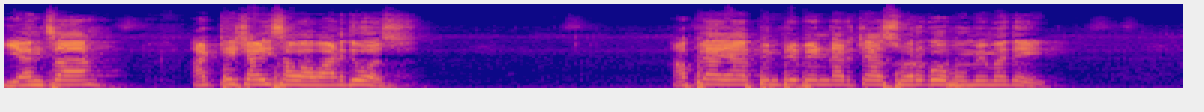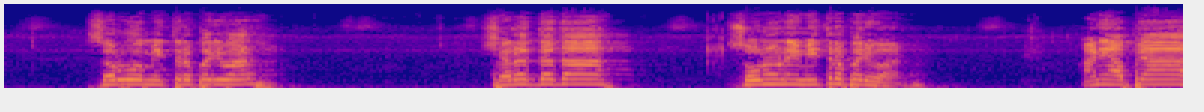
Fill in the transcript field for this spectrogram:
यांचा अठ्ठेचाळीसावा वाढदिवस आपल्या या पिंपरी पेंडारच्या स्वर्गभूमीमध्ये सर्व मित्रपरिवार शरददादा सोनवणे मित्रपरिवार आणि आपल्या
